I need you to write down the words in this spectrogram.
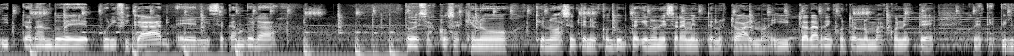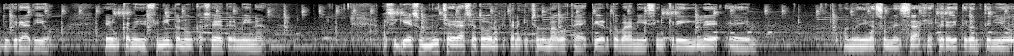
ir tratando de purificar, eh, sacando la- todas esas cosas que nos, que nos hacen tener conducta que no necesariamente nuestro alma y tratar de encontrarnos más con este, con este espíritu creativo. Es un camino infinito, nunca se determina. Así que eso, muchas gracias a todos los que están escuchando el Mago está despierto. Para mí es increíble eh, cuando me llegan sus mensajes. Espero que este contenido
